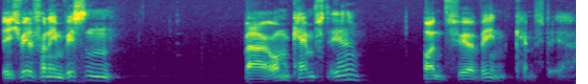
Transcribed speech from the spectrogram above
Ich will von ihm wissen, warum kämpft er und für wen kämpft er?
